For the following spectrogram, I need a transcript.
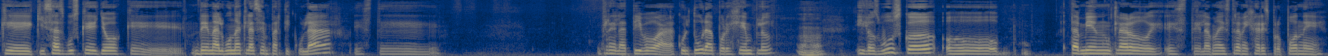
que quizás busque yo que den alguna clase en particular, este, relativo a cultura, por ejemplo, y los busco, o también, claro, este, la maestra Mijares propone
